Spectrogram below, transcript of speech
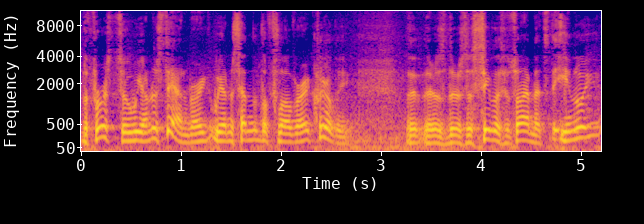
the first two we understand very we understand the flow very clearly. There's there's the Silas Mitzrayim that's the Inui.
